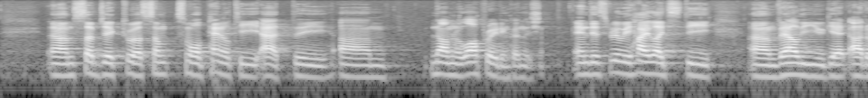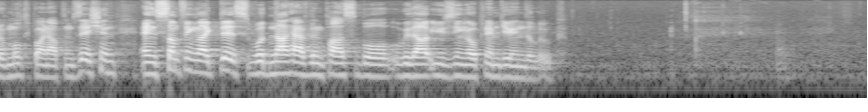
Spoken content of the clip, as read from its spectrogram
um, subject to a small penalty at the um, nominal operating condition. And this really highlights the um, value you get out of multi-point optimization. And something like this would not have been possible without using OpenMDAO in the loop.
